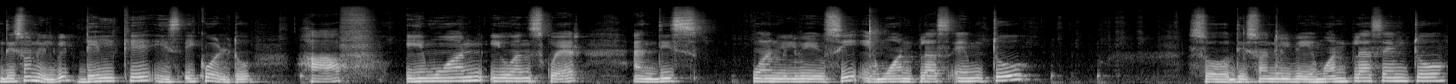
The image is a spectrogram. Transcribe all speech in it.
this one will be del k is equal to half m1 u1 square and this one will be you see m1 plus m2 so this one will be m1 plus m2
